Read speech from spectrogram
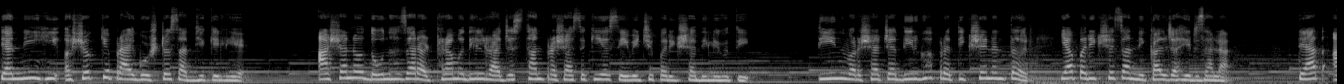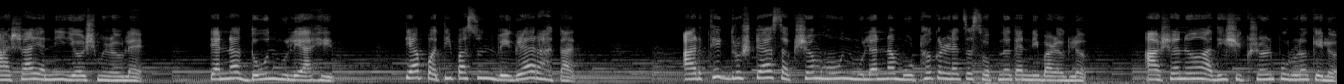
त्यांनी ही अशक्य प्राय गोष्ट साध्य केली आहे. आशानं दोन हजार अठरा मधील राजस्थान प्रशासकीय सेवेची परीक्षा दिली होती. तीन वर्षाच्या दीर्घ प्रतीक्षेनंतर या परीक्षेचा निकाल जाहीर झाला. त्यात आशा यांनी यश मिळवलंय. त्यांना दोन मुले आहेत. त्या पतीपासून वेगळ्या राहतात. आर्थिकदृष्ट्या सक्षम होऊन मुलांना मोठं करण्याचं स्वप्न त्यांनी बाळगलं. आशानं आधी शिक्षण पूर्ण केलं.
